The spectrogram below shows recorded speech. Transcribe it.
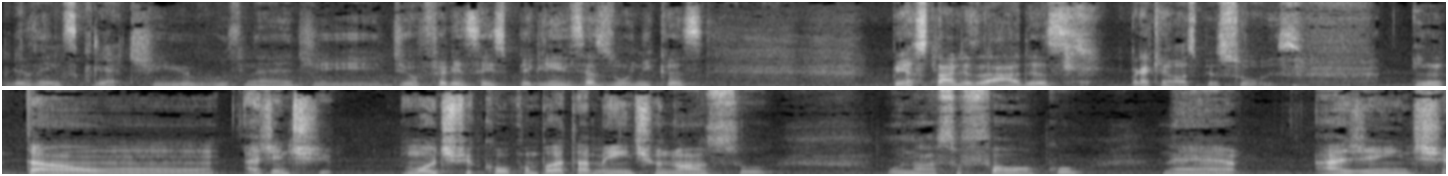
presentes criativos, né, de, de oferecer experiências únicas personalizadas para aquelas pessoas. Então a gente modificou completamente o nosso, o nosso foco, né? A gente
